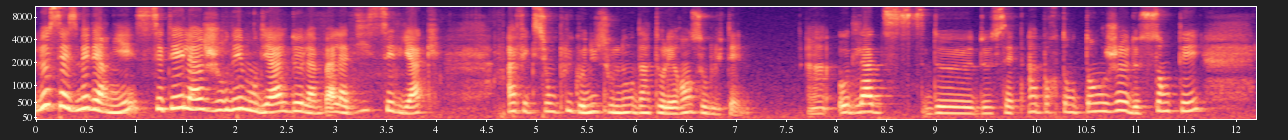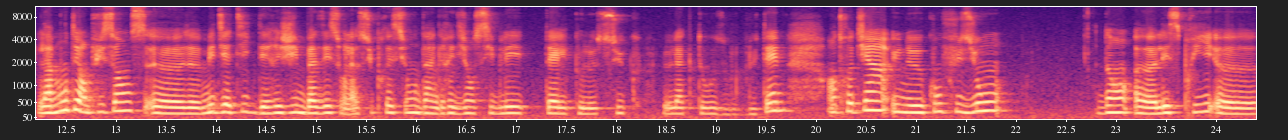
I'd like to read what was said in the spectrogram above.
le 16 mai dernier, c'était la journée mondiale de la maladie cœliaque, affection plus connue sous le nom d'intolérance au gluten. Hein, au-delà de, cet important enjeu de santé, la montée en puissance euh, médiatique des régimes basés sur la suppression d'ingrédients ciblés tels que le sucre, le lactose ou le gluten entretient une confusion dans euh, l'esprit euh,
